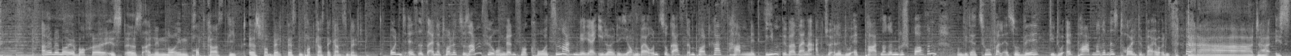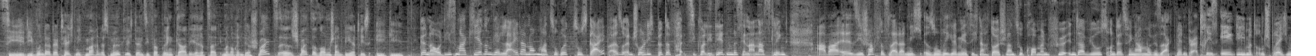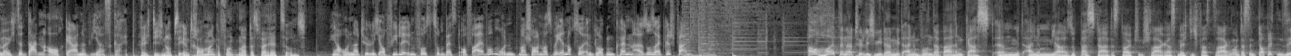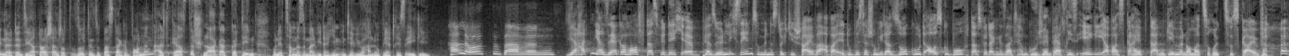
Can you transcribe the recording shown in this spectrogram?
Eine neue Woche ist es, einen neuen Podcast gibt es vom weltbesten Podcast der ganzen Welt. Und es ist eine tolle Zusammenführung, denn vor kurzem hatten wir ja Eloy de Jong bei uns zu Gast im Podcast, haben mit ihm über seine aktuelle Duettpartnerin gesprochen. Und wie der Zufall es so will, die Duettpartnerin ist heute bei uns. Tada, da ist sie. Die Wunder der Technik machen es möglich, denn sie verbringt gerade ihre Zeit immer noch in der Schweiz. Äh, Schweizer Sonnenschein Beatrice Egli. Genau, diesmal kehren wir leider nochmal zurück zu Skype. Also entschuldigt bitte, falls die Qualität ein bisschen anders klingt. Aber äh, sie schafft es leider nicht, so regelmäßig nach Deutschland zu kommen für Interviews Interviews und deswegen haben wir gesagt, wenn Beatrice Egli mit uns sprechen möchte, dann auch gerne via Skype. Richtig, und ob sie ihren Traummann gefunden hat, das verrät sie uns. Ja, und natürlich auch viele Infos zum Best-of-Album und mal schauen, was wir ihr noch so entlocken können. Also seid gespannt. Auch heute natürlich wieder mit einem wunderbaren Gast, ähm, mit einem ja, Superstar des deutschen Schlagers, möchte ich fast sagen. Und das in doppelten Sinne, denn sie hat Deutschland sucht den Superstar gewonnen als erste Schlagergöttin. Und jetzt haben wir sie mal wieder hier im Interview. Hallo Beatrice Egli. Hallo zusammen. Wir hatten ja sehr gehofft, dass wir dich äh, persönlich sehen, zumindest durch die Scheibe, aber äh, du bist ja schon wieder so gut ausgebucht, dass wir dann gesagt haben, gut, wenn Beatrice Egli aber Skype, dann gehen wir nochmal zurück zu Skype.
